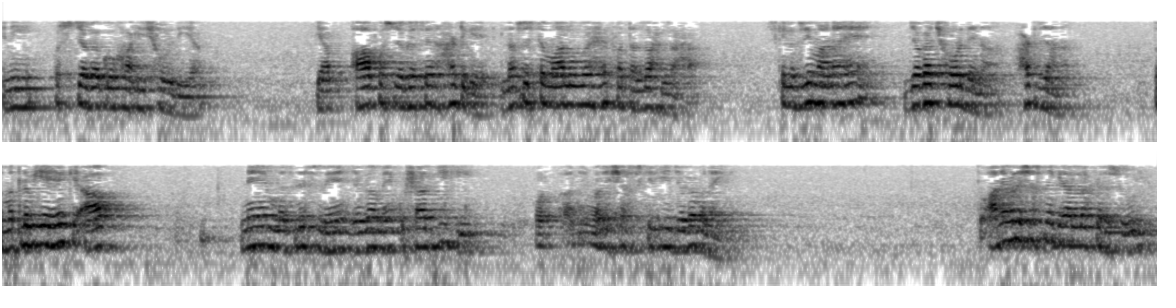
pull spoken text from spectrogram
یعنی اس جگہ کو خالی چھوڑ دیا۔ یا آپ اس جگہ سے ہٹ گئے۔ لفظ استعمال ہوا ہے فتح اس کے لفظی معنی ہے جگہ چھوڑ دینا، ہٹ جانا۔ تو مطلب یہ ہے کہ آپ نے مجلس میں جگہ میں کشادگی کی اور آنے والے شخص کے لیے جگہ بنائی۔ تو آنے والے شخص نے کہا، اللہ کے رسول،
